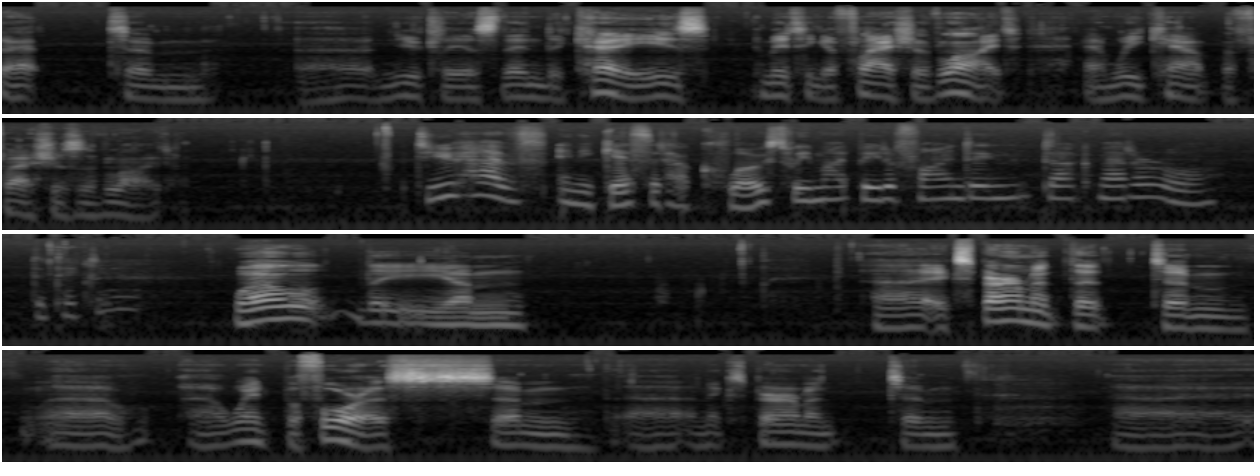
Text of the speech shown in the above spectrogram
that um, uh, nucleus then decays, emitting a flash of light, and we count the flashes of light. Do you have any guess at how close we might be to finding dark matter or detecting it? Well, the um, uh, experiment that um, uh, uh, went before us, um, uh, an experiment um, uh,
